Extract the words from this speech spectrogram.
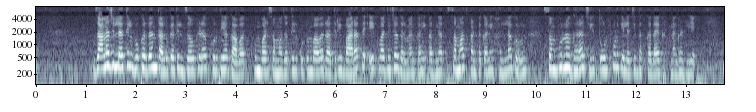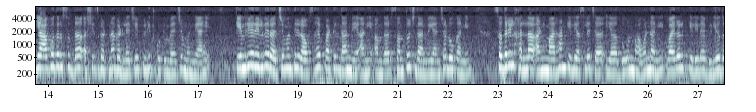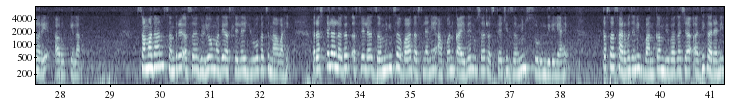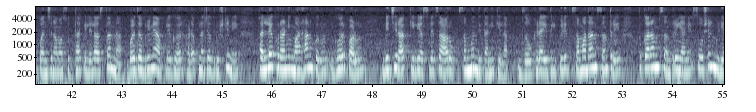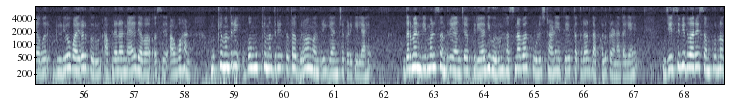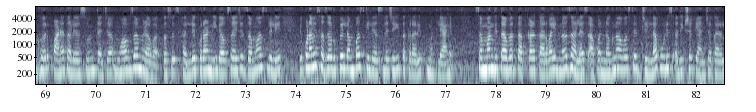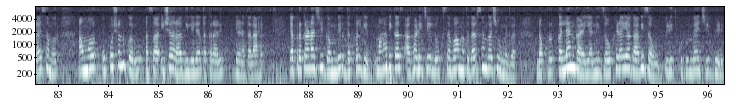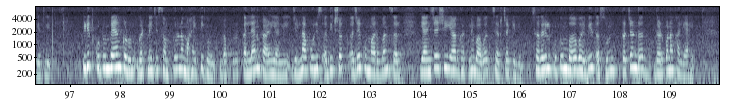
जालना जिल्ह्यातील भोकरदन तालुक्यातील जवखेडा खुर्द या गावात कुंभार समाजातील कुटुंबावर रात्री बारा ते एक वाजेच्या दरम्यान काही अज्ञात समाजकंटकांनी हल्ला करून संपूर्ण घराची तोडफोड केल्याची धक्कादायक घटना घडली आहे. या अगोदर सुद्धा अशीच घटना घडल्याचे पीडित कुटुंबियाचे म्हणणे आहे. केंद्रीय रेल्वे राज्यमंत्री रावसाहेब पाटील दानवे आणि आमदार संतोष दानवे यांच्या लोकांनी सदरील हल्ला आणि मारहाण केली असल्याच्या या दोन भावंडांनी व्हायरल केलेल्या व्हिडिओद्वारे आरोप केला. समाधान संत्रे असं व्हिडिओमध्ये असलेल्या युवकाचं नाव आहे. रस्त्याला लगत असलेल्या जमिनीचा वाद असल्याने आपण कायद्यानुसार रस्त्याची जमीन सोडून दिलेली आहे. तसा सार्वजनिक बांधकाम विभागाच्या अधिकाऱ्यांनी पंचनामा सुद्धा केलेला असताना बळजबरीने आपले घर हडपण्याच्या दृष्टीने हल्लेखोरांनी मारहाण करून घर पाडून बेचिराग केली असल्याचा आरोप संबंधितांनी केला. जवखेडा येथील पीडित समाधान संत्रे तुकाराम संत्रे यांनी सोशल मीडियावर व्हिडिओ व्हायरल करून आपल्याला न्याय द्यावा असे आवाहन मुख्यमंत्री उपमुख्यमंत्री तथा गृहमंत्री यांच्याकडे केले आहे. दरम्यान विमल संत्रे यांच्या फिर्यादीवरून हसनाबाद पोलीस ठाणे येथे तक्रार दाखल करण्यात आली आहे. जेसीबीद्वारे संपूर्ण घर पाण्यात आले असून त्यांचा मुआवजा मिळावा तसेच हल्लेखोरांनी व्यवसायाचे जमा असलेले एकोणावीस हजार रुपये लंपास केले असल्याचेही तक्रारीत म्हटले आहे. संबंधितावर तात्काळ कारवाई न झाल्यास आपण नग्न अवस्थेत जिल्हा पोलीस अधीक्षक यांच्या कार्यालयासमोर अमोर उपोषण करू असा इशारा दिलेल्या तक्रारीत देण्यात आला आहे. या प्रकरणाची गंभीर दखल घेत महाविकास आघाडीचे लोकसभा मतदारसंघाचे उमेदवार डॉक्टर कल्याण काळे यांनी जवखेडा या गावी जाऊन पीडित कुटुंबियांची भेट घेतली. पीडित कुटुंबियांकडून घटनेची संपूर्ण माहिती घेऊन डॉक्टर कल्याण काळे यांनी जिल्हा पोलीस अधीक्षक अजय कुमार बन्सल यांच्याशी या घटनेबाबत चर्चा केली. सदरील कुटुंब भयभीत असून प्रचंड दडपणाखाली आहे.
